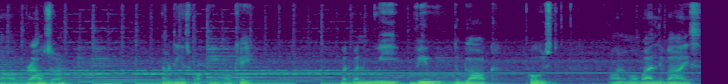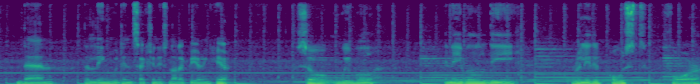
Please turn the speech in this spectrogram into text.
a browser everything is working okay. But when we view the blog post on a mobile device then the link within section is not appearing here. So we will enable the related post for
